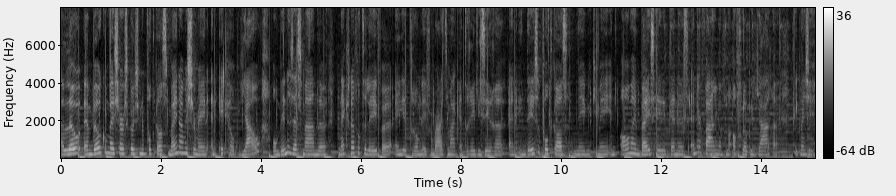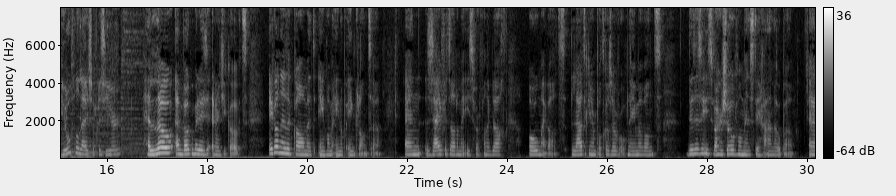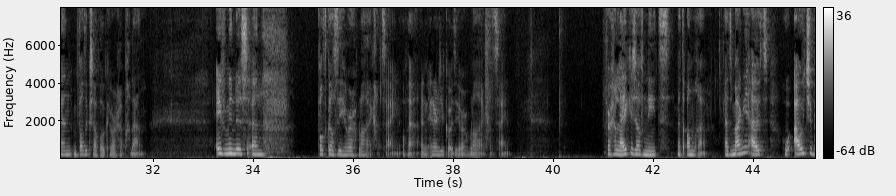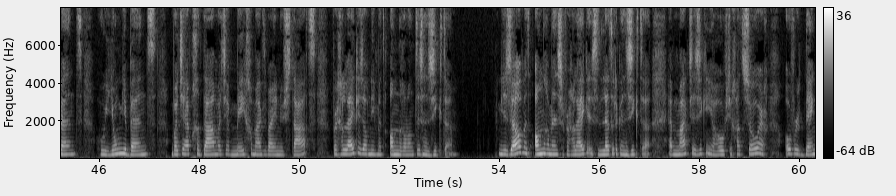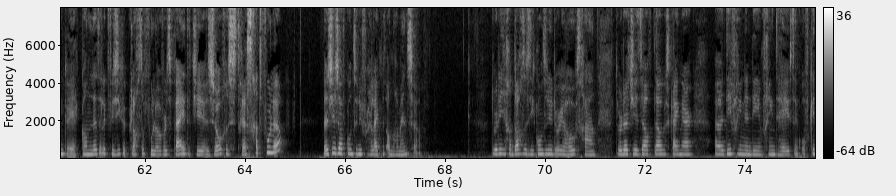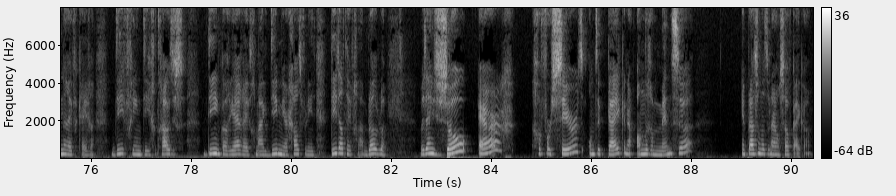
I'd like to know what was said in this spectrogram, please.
Hallo en welkom bij Charles Coaching podcast. Mijn naam is Charmaine en ik help jou om binnen zes maanden next level te leven en je droomleven waar te maken en te realiseren. En in deze podcast neem ik je mee in al mijn wijsheden, kennis en ervaringen van de afgelopen jaren. Ik wens je heel veel luisterplezier. Hallo en welkom bij deze Energy Code. Ik had net een call met een van mijn één op één klanten. En zij vertelde me iets waarvan ik dacht, oh my god, laat ik hier een podcast over opnemen, want dit is iets waar zoveel mensen tegenaan lopen. En wat ik zelf ook heel erg heb gedaan. Evenmin dus een podcast die heel erg belangrijk gaat zijn. Of ja, een energiecode die heel erg belangrijk gaat zijn. Vergelijk jezelf niet met anderen. Het maakt niet uit hoe oud je bent, hoe jong je bent, wat je hebt gedaan, wat je hebt meegemaakt, waar je nu staat. Vergelijk jezelf niet met anderen, want het is een ziekte jezelf met andere mensen vergelijken is letterlijk een ziekte. Het maakt je ziek in je hoofd. Je gaat zo erg overdenken. Je kan letterlijk fysieke klachten voelen over het feit dat je je zo gestrest gaat voelen. Dat je jezelf continu vergelijkt met andere mensen. Door die gedachten die continu door je hoofd gaan. Doordat je jezelf telkens kijkt naar uh, die vriendin die een vriend heeft of kinderen heeft gekregen. Die vriend die getrouwd is, die een carrière heeft gemaakt, die meer geld verdient, die dat heeft gedaan, bla bla bla. We zijn zo erg geforceerd om te kijken naar andere mensen in plaats van dat we naar onszelf kijken.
